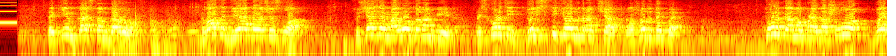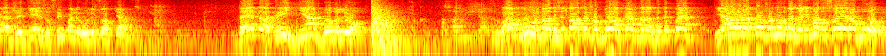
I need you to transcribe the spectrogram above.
таким качеством дорог. 29 числа с участием моего автомобиля при скорости до 10 км в час произошло ДТП. Только оно произошло, в этот же день засыпали улицу Октябрьскую. До этого три дня был лед. Вам нужно в этой ситуации, чтобы было каждый раз ДТП? Я говорю о том, что нужно заниматься своей работой.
